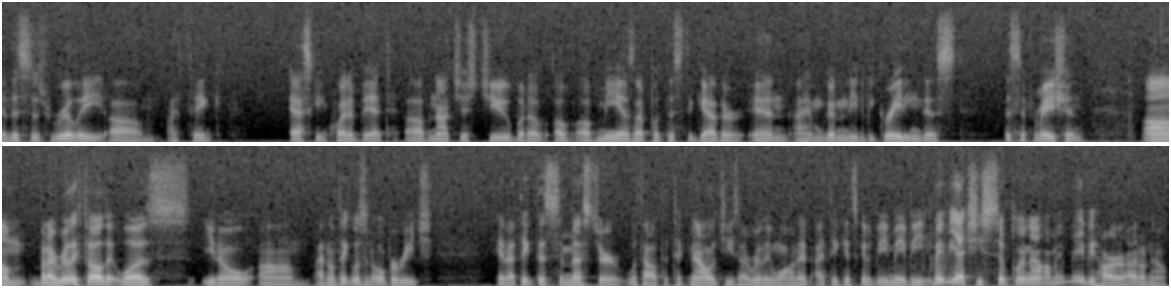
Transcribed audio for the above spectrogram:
and this is really um, I think asking quite a bit of not just you, but of, of, of me as I put this together, and I am going to need to be grading this this information. Um, but I really felt it was, you know, um, I don't think it was an overreach, and I think this semester, without the technologies I really wanted, I think it's going to be maybe maybe actually simpler now. I mean, maybe harder. I don't know.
